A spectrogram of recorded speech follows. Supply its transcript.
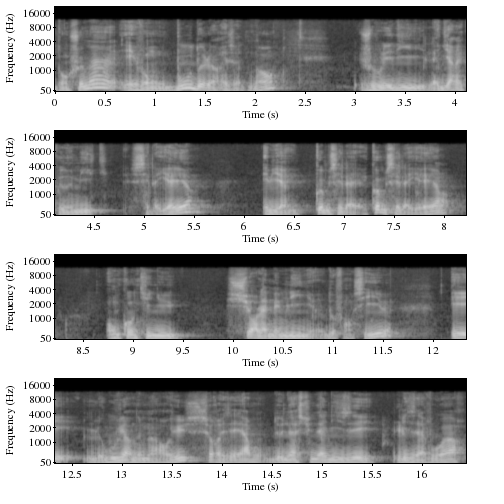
bon chemin et vont au bout de leur raisonnement. Je vous l'ai dit, la guerre économique, c'est la guerre. Eh bien, comme c'est la guerre, on continue sur la même ligne d'offensive, et le gouvernement russe se réserve de nationaliser les avoirs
